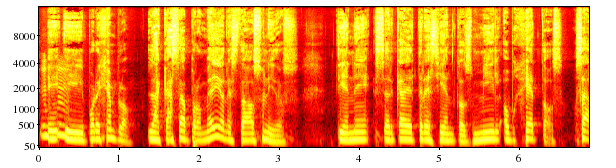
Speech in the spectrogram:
y, por ejemplo, la casa promedio en Estados Unidos tiene cerca de 300 mil objetos. O sea,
